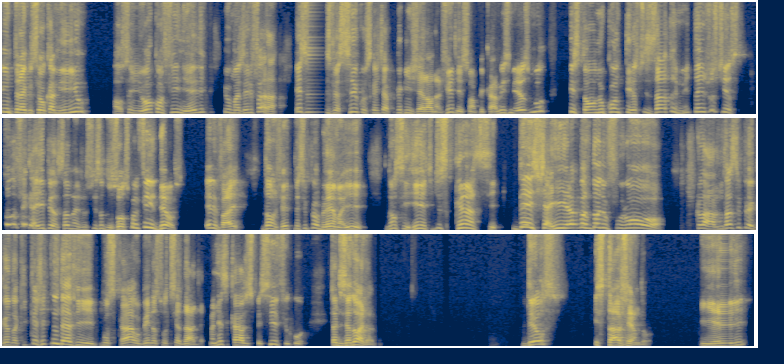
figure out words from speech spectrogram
Entregue o seu caminho ao Senhor, confie nele e o mais ele fará. Esses versículos que a gente aplica em geral na vida, e são aplicáveis mesmo, estão no contexto exatamente da injustiça. Então não fica aí pensando na injustiça dos outros, confie em Deus. Ele vai dar um jeito nesse problema aí. Não se irrite, descanse, deixa ir, abandone o furor. Claro, não está se pregando aqui que a gente não deve buscar o bem da sociedade, mas nesse caso específico, está dizendo: olha, Deus está vendo e ele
